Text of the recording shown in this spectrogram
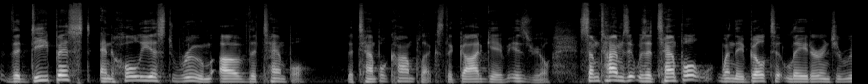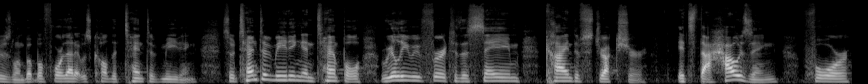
the deepest and holiest room of the temple, the temple complex that God gave Israel. Sometimes it was a temple when they built it later in Jerusalem, but before that it was called the tent of meeting. So, tent of meeting and temple really refer to the same kind of structure. It's the housing for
